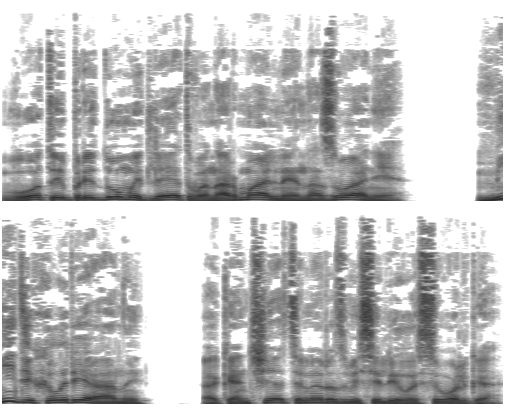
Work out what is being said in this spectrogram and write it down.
Вот и придумай для этого нормальное название. Миди-хлорианы!» Окончательно развеселилась Ольга.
